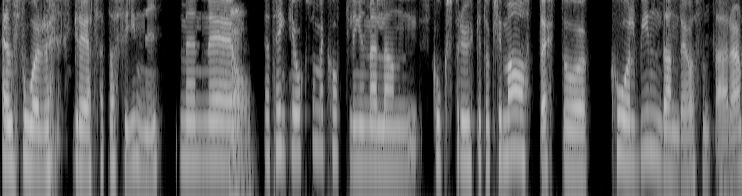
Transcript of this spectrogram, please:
En svår grej att sätta sig in i. Men eh, ja. jag tänker också med kopplingen mellan skogsbruket och klimatet och kolbindande och sånt där. Eh,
